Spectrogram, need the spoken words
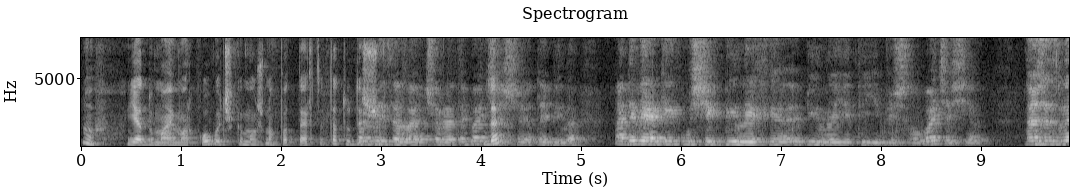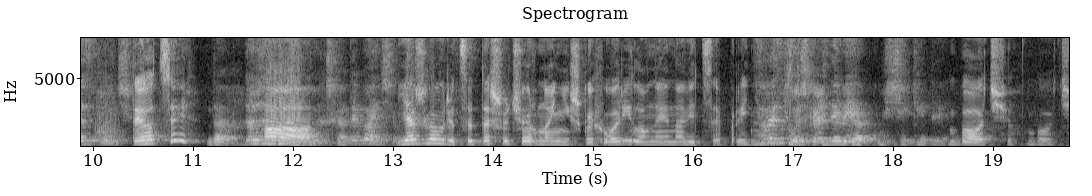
Ну, я думаю, морковочки можна потерти. Та туди ж. Обрізала вчора, ти бачиш, Да? що та біла. А диви, який кущик білих, е, білої тії пішло, бачиш як? Даже з листочка. Ти оцей? Да, А, з листочка, ти бачиш? Я ж говорю, це те, що чорною ніжкою хворіла, в неї навіть це З листочка ж диви, як кущик іде. Бачу, бачу.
